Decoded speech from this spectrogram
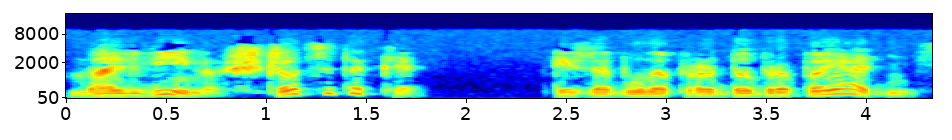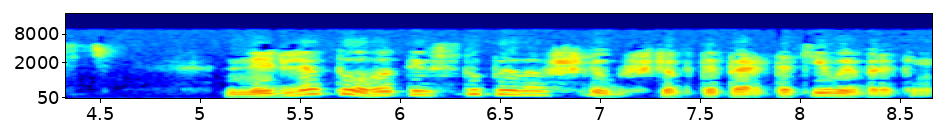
Мальвіно, що це таке? Ти забула про добропорядність. Не для того ти вступила в шлюб, щоб тепер такі вибрики.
